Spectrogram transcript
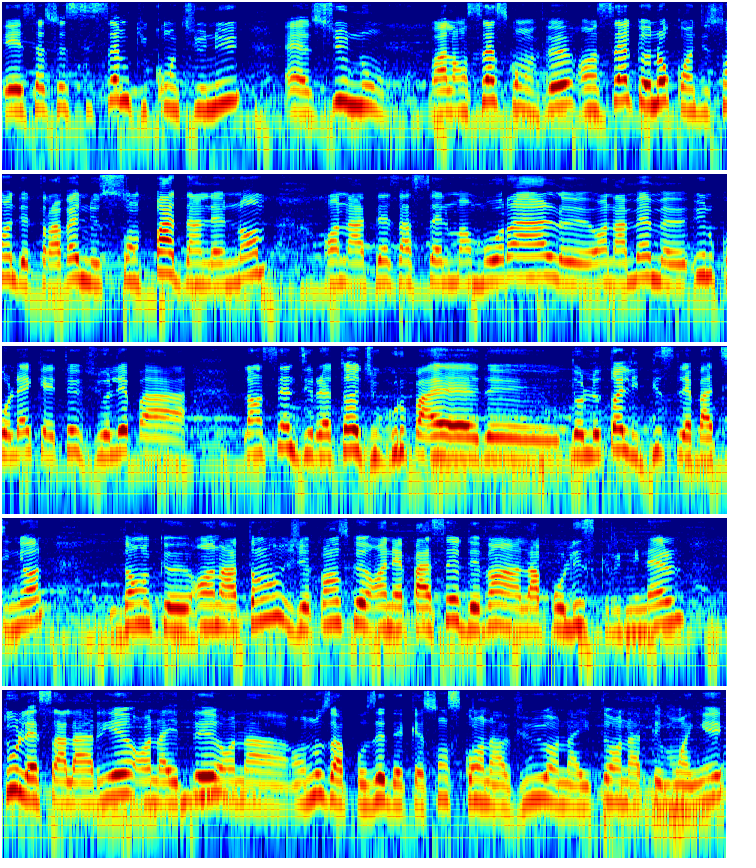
Et c'est ce système qui continue euh, sur nous. Voilà, on sait ce qu'on veut, on sait que nos conditions de travail ne sont pas dans les normes. On a des harcèlements moraux, euh, on a même une collègue qui a été violée par l'ancien directeur du groupe de, de l'hôtel Ibis Les Batignolles. Donc on attend, je pense qu'on est passé devant la police criminelle, tous les salariés, on, a été, on, a, on nous a posé des questions, ce qu'on a vu, on a été, on a témoigné.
